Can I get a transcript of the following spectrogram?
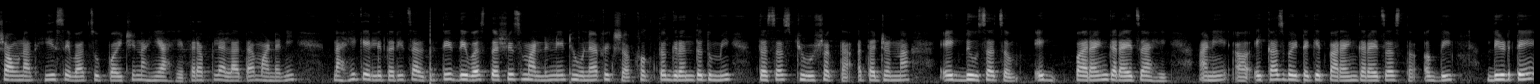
श्रावणात ही सेवा चुकवायची नाही आहे. तर आपल्याला आता मांडणी नाही केली तरी चालते. ती दिवस तशीच मांडणी ठेवण्यापेक्षा फक्त ग्रंथ तुम्ही तसाच ठेवू शकता. आता ज्यांना एक दिवसाचं एक पारायण करायचं आहे आणि एकाच बैठकीत पारायण करायचं असतं अगदी दीड ते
